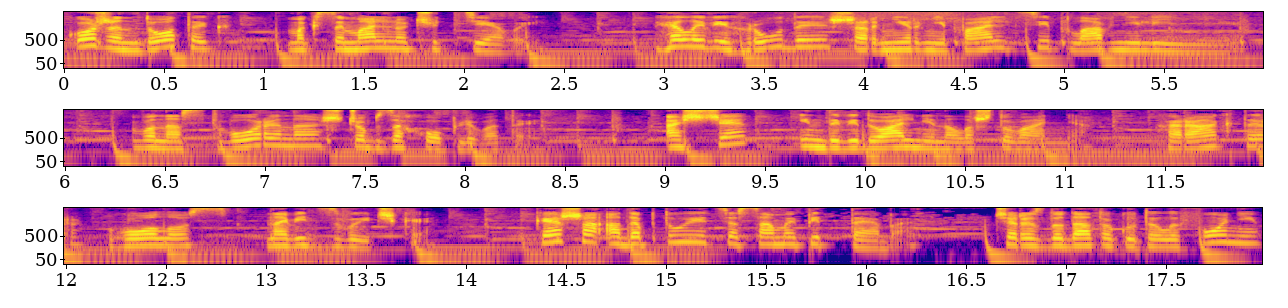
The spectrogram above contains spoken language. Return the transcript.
кожен дотик максимально чуттєвий. Гелеві груди, шарнірні пальці, плавні лінії. Вона створена, щоб захоплювати. А ще індивідуальні налаштування, характер, голос, навіть звички. Кеша адаптується саме під тебе. Через додаток у телефоні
